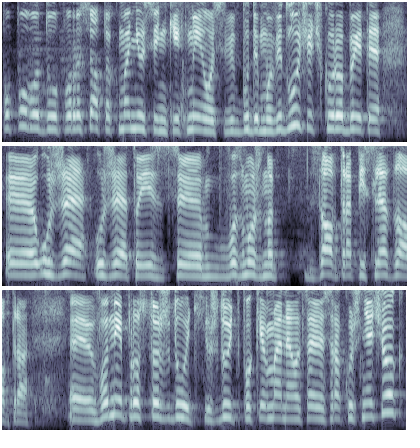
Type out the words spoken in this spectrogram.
По поводу поросяток манюсіньких ми ось будемо відлучечку робити е, уже, уже, то є, е, возможно, завтра, післязавтра. Е, вони просто ждуть, ждуть, поки в мене оцей ось ракушнячок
